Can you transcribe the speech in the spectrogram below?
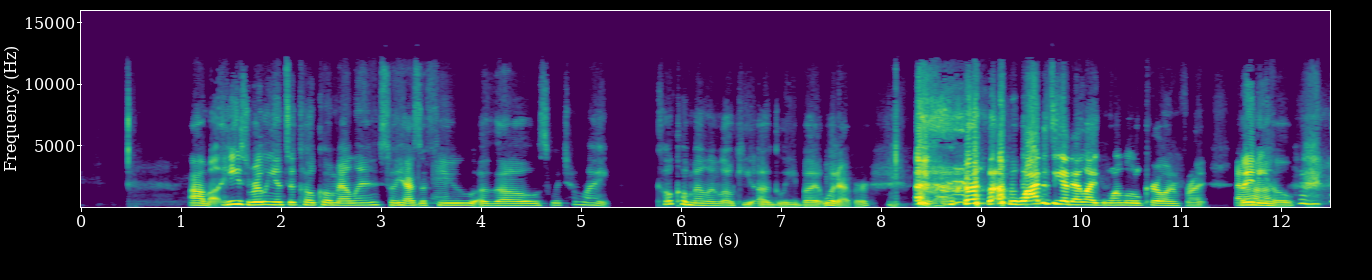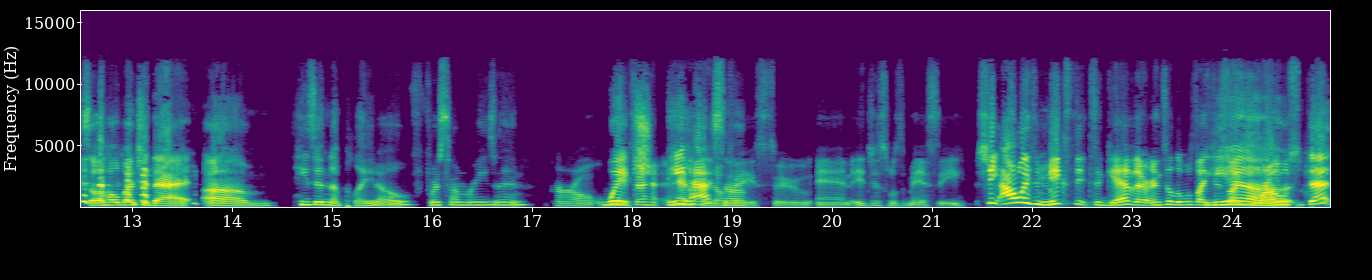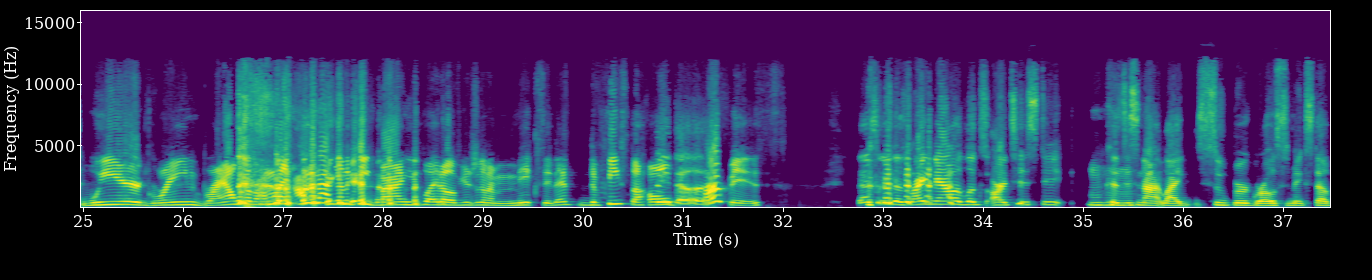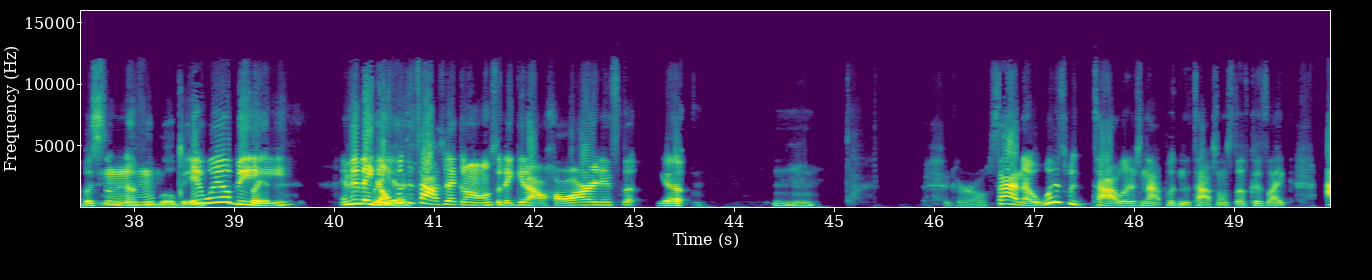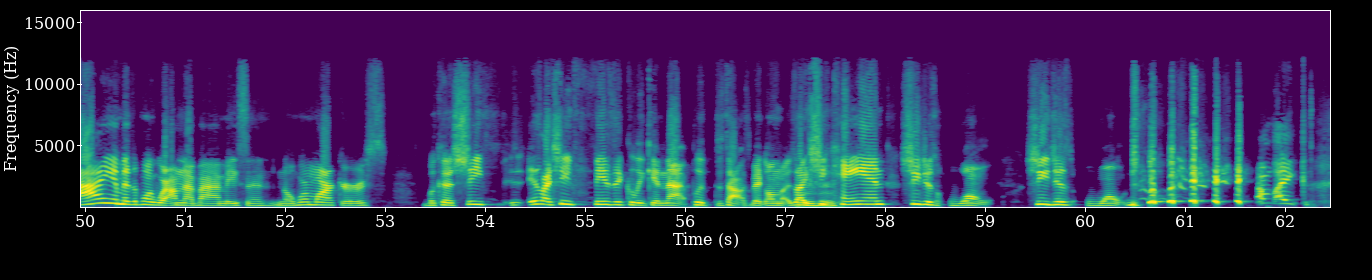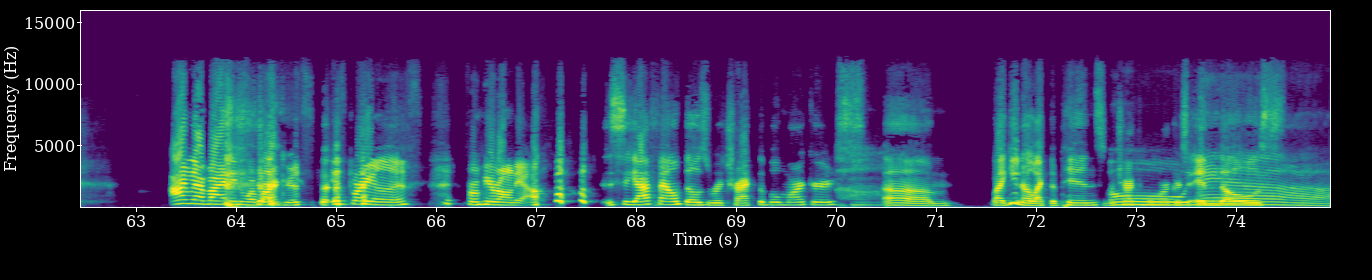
um he's really into CoComelon, so he has a few of those, which I'm like, CoComelon Loki ugly, but whatever. Why does he have that like one little curl in front? But uh-huh. anywho, so a whole bunch of that. Um, he's in the Play-Doh for some reason girl which he had, has some. face too and it just was messy. She always mixed it together until it was like this yeah, like gross that weird green brown because i'm like i'm not gonna yeah. keep buying you play-doh if you're just gonna mix it. That defeats the whole purpose. That's what he does. Right now it looks artistic because mm-hmm. it's not like super gross mixed up but soon mm-hmm. enough it will be. It will be. But, and then they don't yeah. put the tops back on so they get all hard and stuff. Yep mm-hmm girl. Side note, what is with toddlers not putting the tops on stuff? Because like I am at the point where I'm not buying Mason no more markers because she it's like she physically cannot put the tops back on. Like mm-hmm. she can, she just won't. She just won't do it. I'm like, I'm not buying any more markers. it's crayons from here on out. See, I found those retractable markers. Um, like you know, like the pens, retractable oh, markers, yeah. and those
